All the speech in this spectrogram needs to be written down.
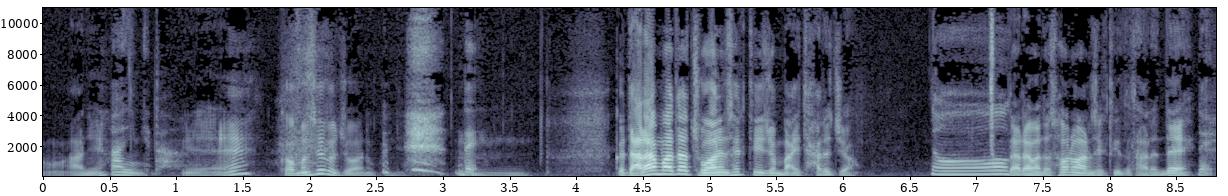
어, 아니에요? 아닙니다. 예. 검은색을 좋아하는군요. 네. 음. 그 나라마다 좋아하는 색들이 좀 많이 다르죠. 어, 나라마다 선호하는 색들이 다 다른데 네.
